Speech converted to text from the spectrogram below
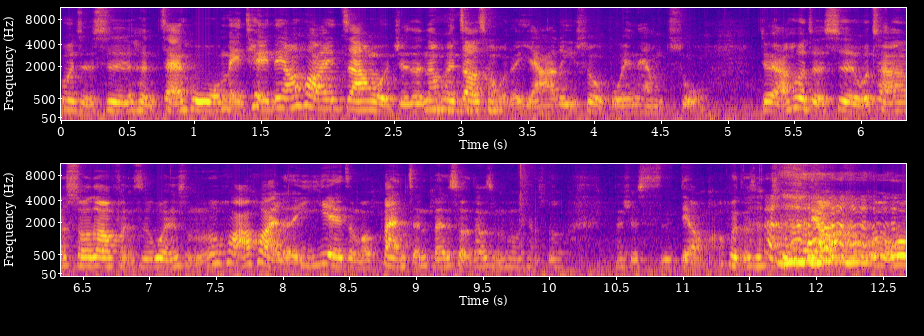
或者是很在乎我每天一定要画一张，我觉得那会造成我的压力，所以我不会那样做。对啊，或者是我常常收到粉丝问什么画坏了一页怎么办？整本手账什么？我想说那就撕掉嘛，或者是涂掉。我我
